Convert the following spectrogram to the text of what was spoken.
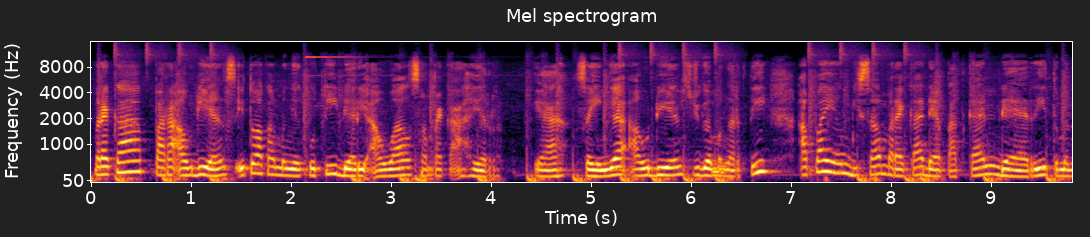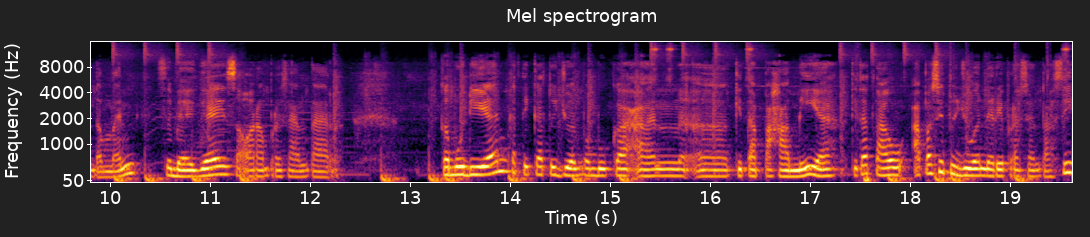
mereka para audiens itu akan mengikuti dari awal sampai ke akhir ya sehingga audiens juga mengerti apa yang bisa mereka dapatkan dari teman-teman sebagai seorang presenter. Kemudian ketika tujuan pembukaan uh, kita pahami ya, kita tahu apa sih tujuan dari presentasi,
